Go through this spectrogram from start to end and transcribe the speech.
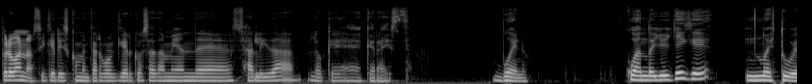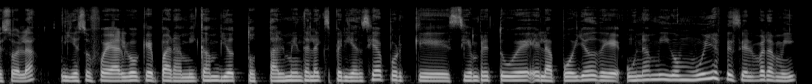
Pero bueno, si queréis comentar cualquier cosa también de salida, lo que queráis. Bueno, cuando yo llegué no estuve sola y eso fue algo que para mí cambió totalmente la experiencia porque siempre tuve el apoyo de un amigo muy especial para mí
